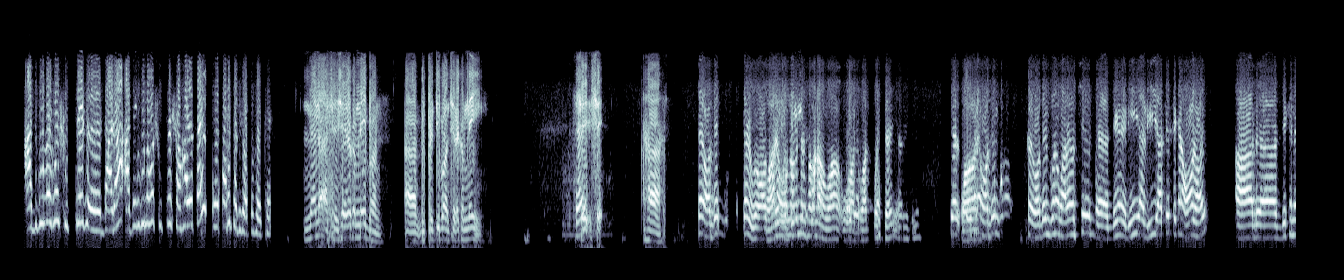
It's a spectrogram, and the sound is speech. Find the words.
আদগুণহ সূত্রের দ্বারা আদেগুণহ সূত্রের সহায়তায় ওকারে পরিণত হয়েছে। না না সে- সেরকম নেই বোন। প্রীতিবন সেরকম নেই। হ্যাঁ। স্যার অদেং স্যার অ- মানে অদেন গুণ মানে হচ্ছে যেখানে রি আর রি আছে সেখানে অর হয়। আর যেখানে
